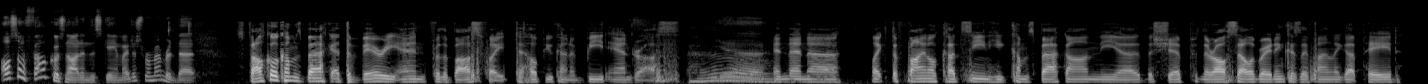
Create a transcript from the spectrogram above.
Also, Falco's not in this game. I just remembered that. Falco comes back at the very end for the boss fight to help you kind of beat Andross. Yeah. And then uh like the final cutscene, he comes back on the uh, the ship and they're all celebrating because they finally got paid.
